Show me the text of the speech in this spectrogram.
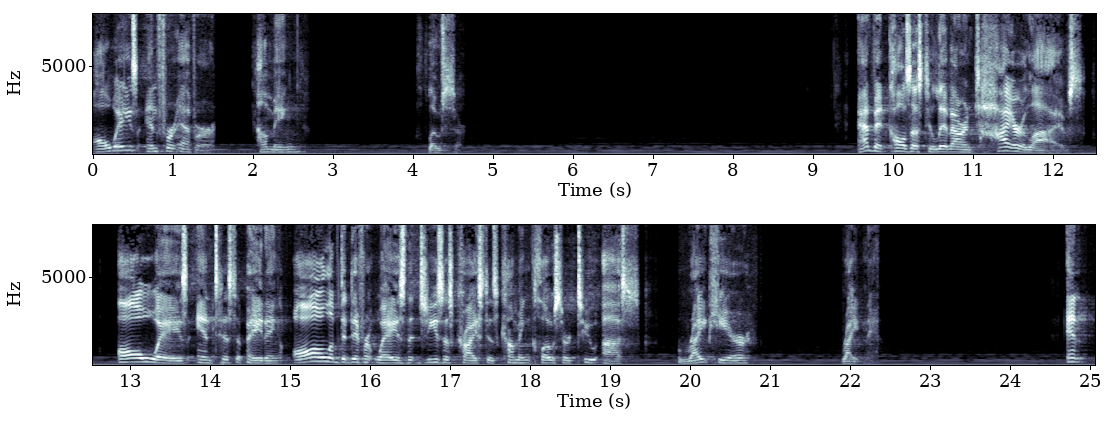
always and forever coming closer. Advent calls us to live our entire lives always anticipating all of the different ways that Jesus Christ is coming closer to us right here, right now. And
